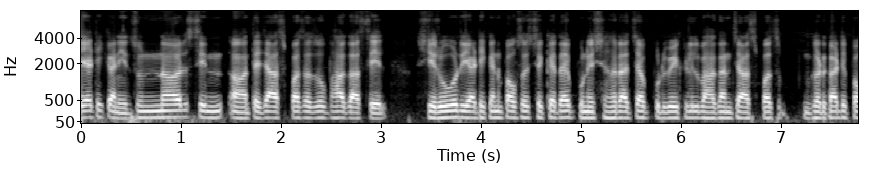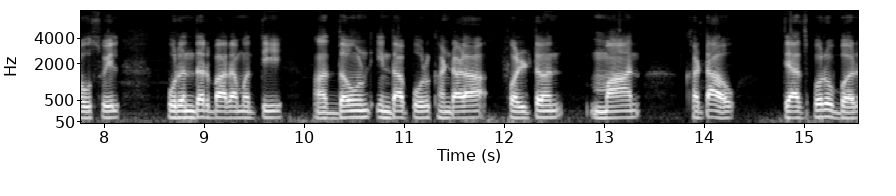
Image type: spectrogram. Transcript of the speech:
या ठिकाणी जुन्नर सिन त्याच्या आसपासचा जो भाग असेल शिरूर या ठिकाणी पावसाची शक्यता आहे. पुणे शहराच्या पूर्वेकडील भागांच्या आसपास गडकाठी पाऊस होईल. पुरंदर बारामती दौंड इंदापूर खंडाळा फलटण मान खटाव त्याचबरोबर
